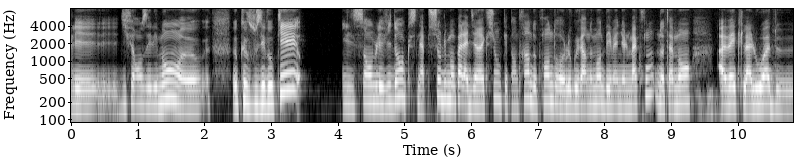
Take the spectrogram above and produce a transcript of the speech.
les différents éléments que vous évoquez il semble évident que ce n'est absolument pas la direction qu'est en train de prendre le gouvernement d'Emmanuel Macron, notamment mhm. avec la loi de,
